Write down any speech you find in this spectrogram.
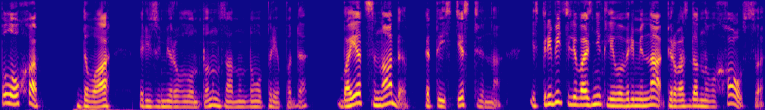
«Плохо. Два», – резюмировал он тоном занудного препода. «Бояться надо, это естественно. Истребители возникли во времена первозданного хаоса,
